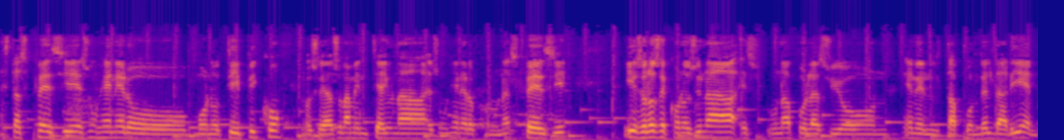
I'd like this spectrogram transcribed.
esta especie es un género monotípico, o sea, solamente hay una, es un género con una especie y solo se conoce una, es una población en el tapón del Darién,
